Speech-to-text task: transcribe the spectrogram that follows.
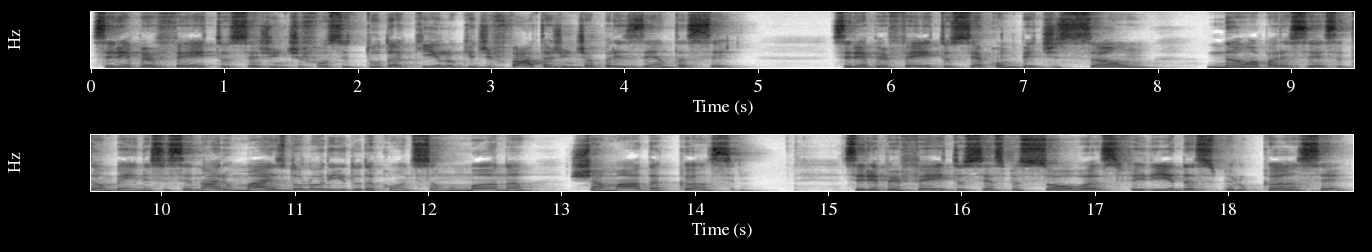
Seria perfeito se a gente fosse tudo aquilo que de fato a gente apresenta ser. Seria perfeito se a competição não aparecesse também nesse cenário mais dolorido da condição humana chamada câncer. Seria perfeito se as pessoas feridas pelo câncer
